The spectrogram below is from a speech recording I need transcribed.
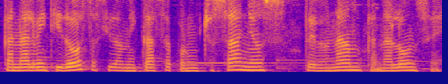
Canal 22 ha sido mi casa por muchos años, TV UNAM, Canal 11.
